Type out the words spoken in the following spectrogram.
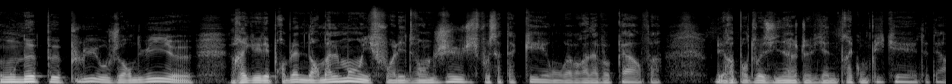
on ne peut plus aujourd'hui euh, régler les problèmes normalement. Il faut aller devant le juge, il faut s'attaquer, on va avoir un avocat. Enfin, les rapports de voisinage deviennent très compliqués, etc.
